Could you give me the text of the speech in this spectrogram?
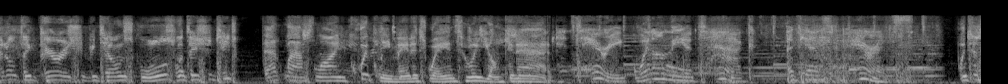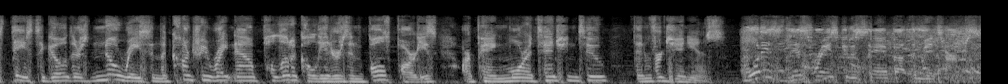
I don't think parents should be telling schools what they should teach. That last line quickly made its way into a Youngkin ad. And Terry went on the attack against parents. With just days to go, there's no race in the country right now political leaders in both parties are paying more attention to than Virginia's. What is this race going to say about the midterms?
